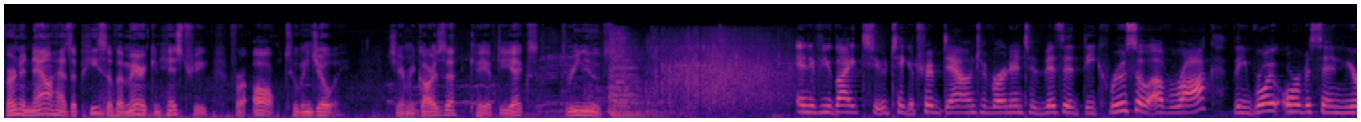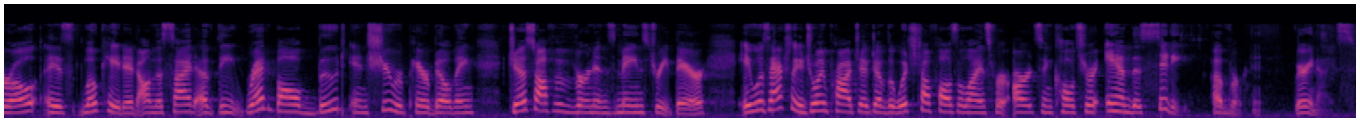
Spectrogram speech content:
Vernon now has a piece of American history for all to enjoy. Jeremy Garza, KFDX 3 News. And if you'd like to take a trip down to Vernon to visit the Caruso of Rock, the Roy Orbison mural is located on the side of the Red Ball Boot and Shoe Repair Building just off of Vernon's Main Street there. It was actually a joint project of the Wichita Falls Alliance for Arts and Culture and the city of Vernon. Very nice.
